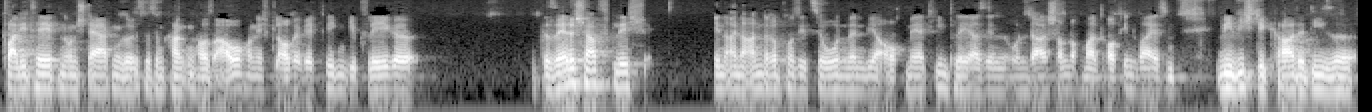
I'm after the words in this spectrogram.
Qualitäten und Stärken. So ist es im Krankenhaus auch. Und ich glaube, wir kriegen die Pflege gesellschaftlich in eine andere Position, wenn wir auch mehr Teamplayer sind und da schon nochmal darauf hinweisen, wie wichtig gerade diese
